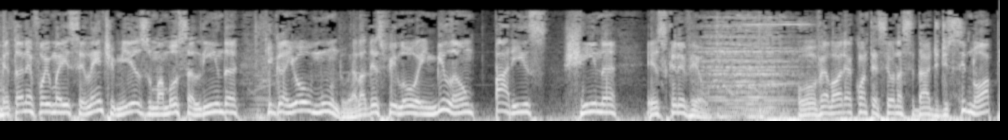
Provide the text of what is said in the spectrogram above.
Betânia foi uma excelente Miss, uma moça linda que ganhou o mundo. Ela desfilou em Milão, Paris, China, escreveu. O velório aconteceu na cidade de Sinop.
